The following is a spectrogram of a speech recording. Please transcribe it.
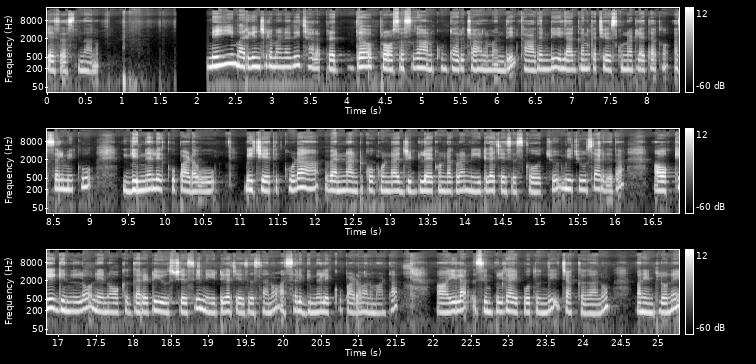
చేసేస్తున్నాను. నెయ్యి మరిగించడం అనేది చాలా పెద్ద ప్రాసెస్గా అనుకుంటారు చాలామంది. కాదండి ఇలా కనుక చేసుకున్నట్లయితే అసలు మీకు గిన్నెలు ఎక్కువ పడవు. మీ చేతికి కూడా వెన్న అంటుకోకుండా జిడ్డు లేకుండా కూడా నీట్గా చేసేసుకోవచ్చు. మీరు చూసారు కదా ఒకే గిన్నెలో నేను ఒక గరిటె యూస్ చేసి నీట్గా చేసేసాను అస్సలు గిన్నెలు ఎక్కువ పడవన్నమాట ఇలా సింపుల్గా అయిపోతుంది చక్కగాను. మన ఇంట్లోనే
